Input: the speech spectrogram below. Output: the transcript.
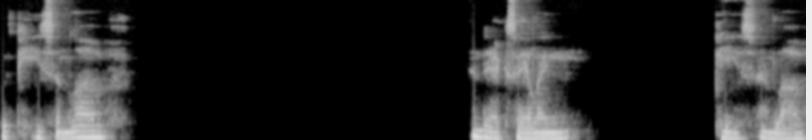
with peace and love. And exhaling peace and love.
